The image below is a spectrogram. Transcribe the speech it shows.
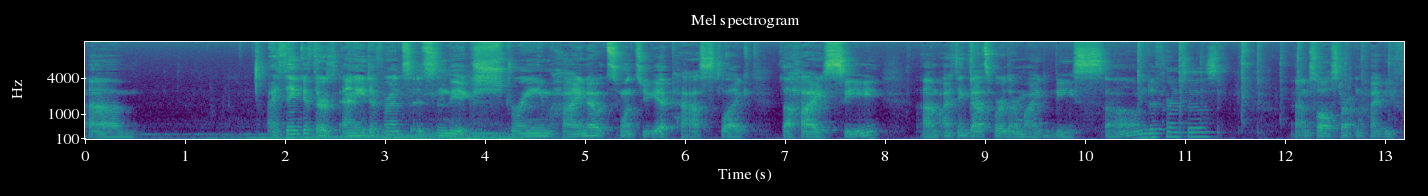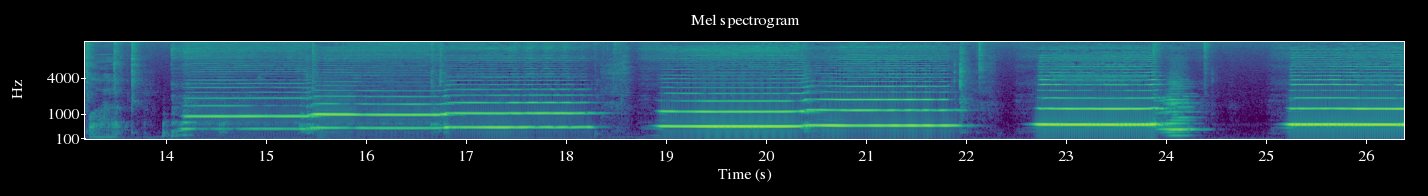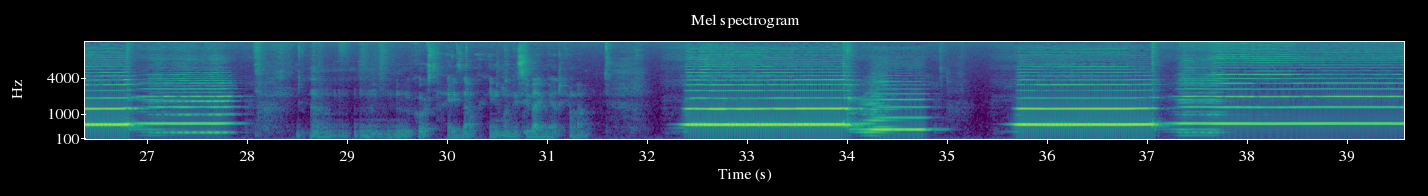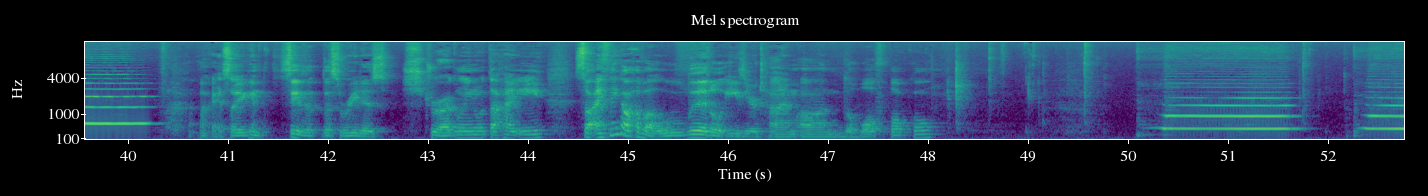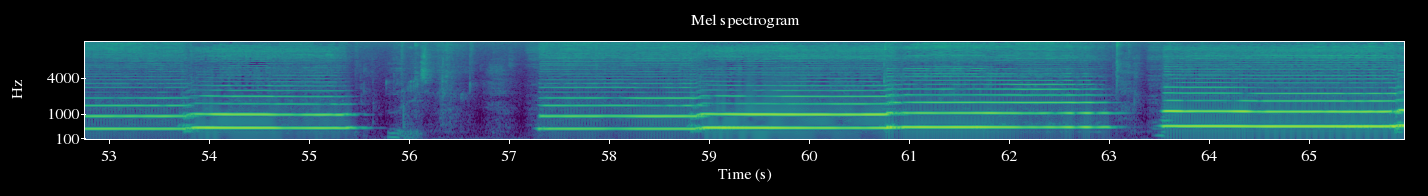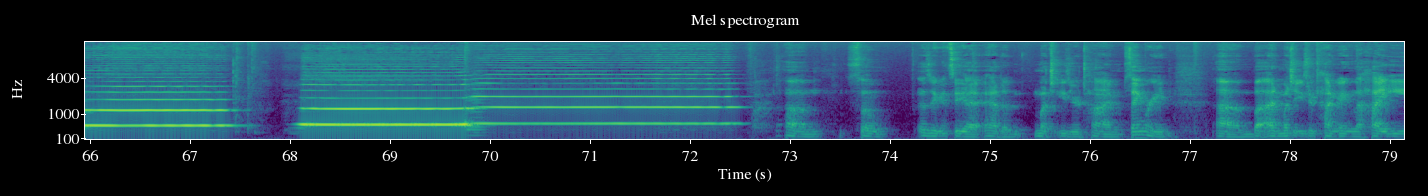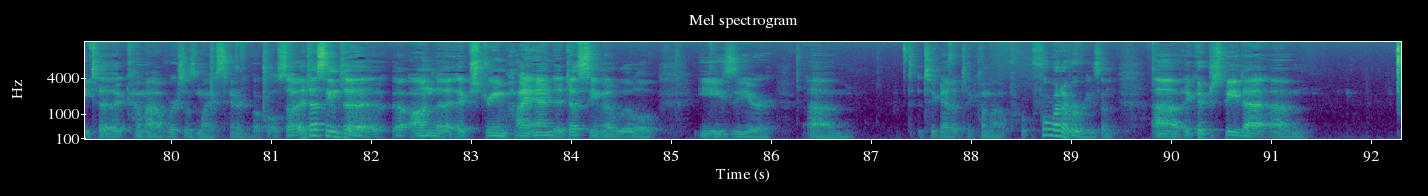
Um, I think if there's any difference, it's in the extreme high notes once you get past like the high C. Um, I think that's where there might be some differences. Um, so I'll start on high B flat. So I think I'll have a little easier time on the wolf bocal. Same reed. um, but I had a much easier time getting the high E to come out versus my standard bocal. So it does seem to, uh, on the extreme high end, it does seem a little easier um, to get it to come out for, for whatever reason. Uh, it could just be that um,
